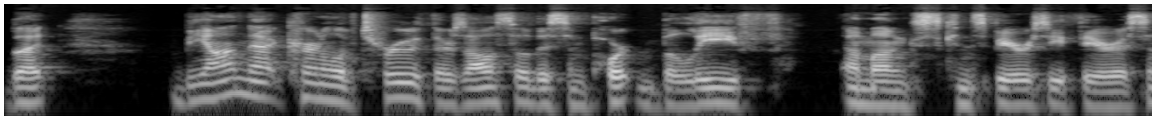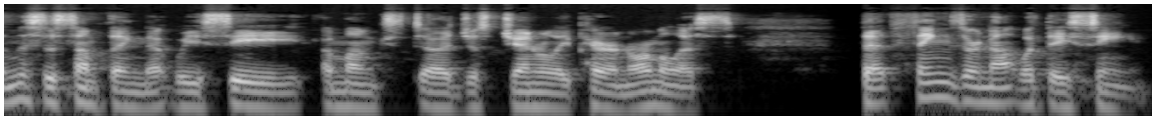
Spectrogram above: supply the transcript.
But beyond that kernel of truth, there's also this important belief amongst conspiracy theorists, and this is something that we see amongst uh, just generally paranormalists, that things are not what they seem.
